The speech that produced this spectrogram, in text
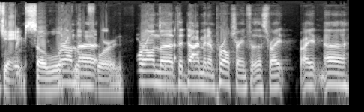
games. So look, on look the- forward. We're on the the Diamond and Pearl train for this, right? Right, uh,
